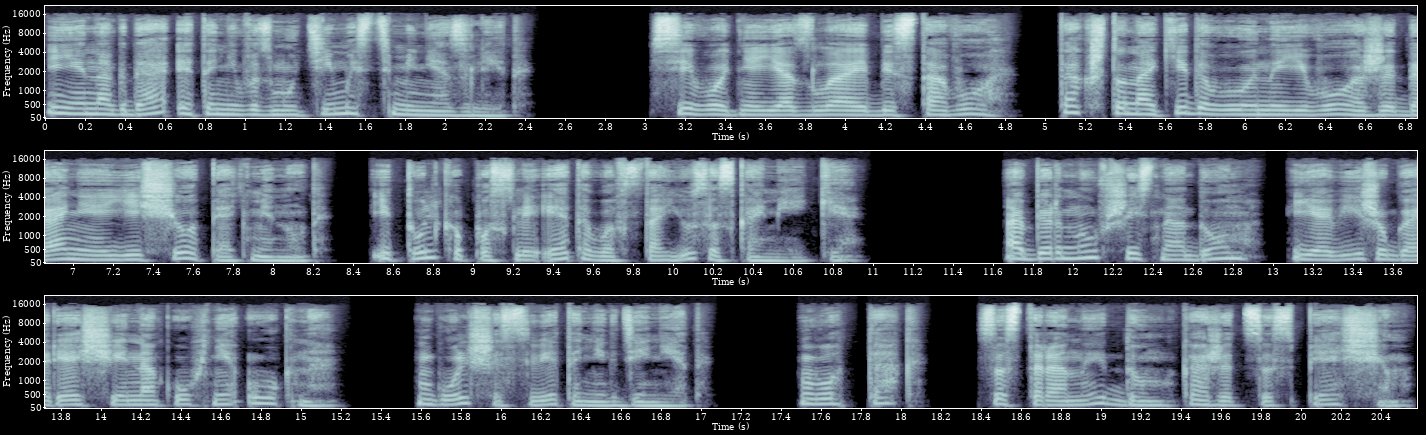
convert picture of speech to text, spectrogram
и иногда эта невозмутимость меня злит. Сегодня я злая без того, так что накидываю на его ожидания еще пять минут, и только после этого встаю со скамейки. Обернувшись на дом, я вижу горящие на кухне окна. Больше света нигде нет. Вот так, со стороны дом кажется спящим.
